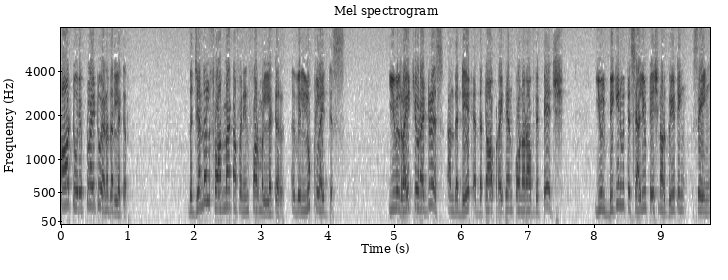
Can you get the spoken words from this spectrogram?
or to reply to another letter. The general format of an informal letter will look like this. You will write your address and the date at the top right hand corner of the page. You will begin with a salutation or greeting saying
